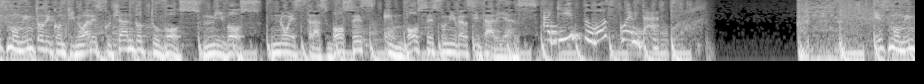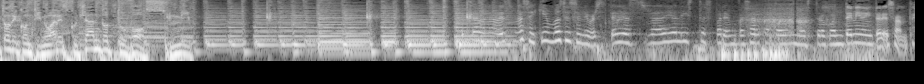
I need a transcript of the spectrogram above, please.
Es momento de continuar escuchando tu voz, mi voz, nuestras voces en voces universitarias. Aquí tu voz cuenta. Es momento de continuar escuchando tu voz, mi Una más aquí en Voces Universitarias Radio, listos para empezar con todo nuestro contenido interesante.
